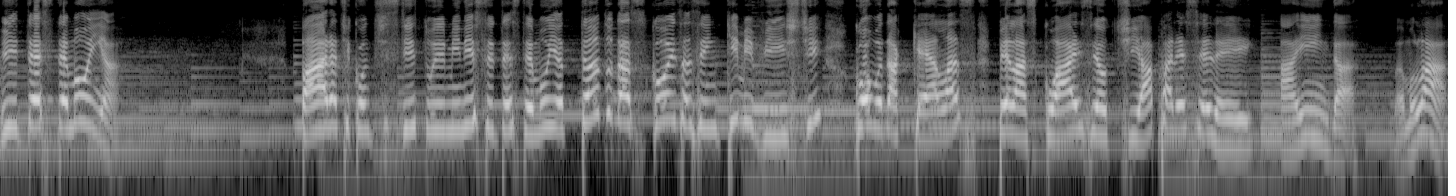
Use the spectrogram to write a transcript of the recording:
e testemunha para te constituir ministro e testemunha tanto das coisas em que me viste, como daquelas pelas quais eu te aparecerei ainda. Vamos lá.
